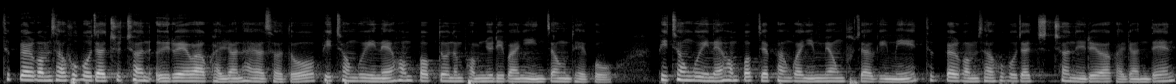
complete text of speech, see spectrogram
특별검사 후보자 추천 의뢰와 관련하여서도 피청구인의 헌법 또는 법률 위반이 인정되고 피청구인의 헌법재판관 임명 부작위 및 특별검사 후보자 추천 의뢰와 관련된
